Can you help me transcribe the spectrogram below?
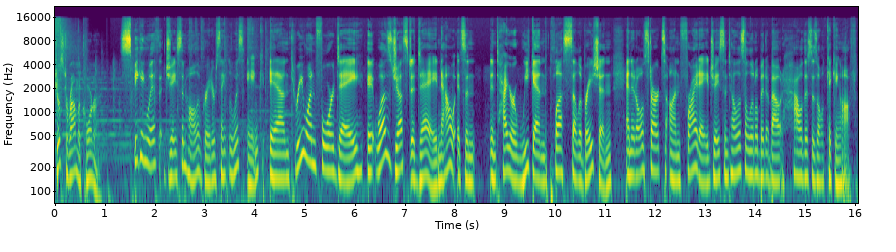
just around the corner. Speaking with Jason Hall of Greater St. Louis Inc. and 314 Day, it was just a day. Now it's an entire weekend plus celebration, and it all starts on Friday. Jason, tell us a little bit about how this is all kicking off.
